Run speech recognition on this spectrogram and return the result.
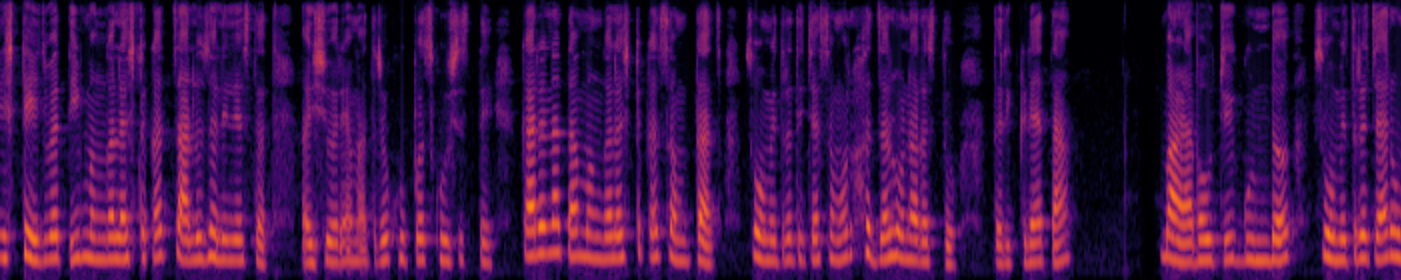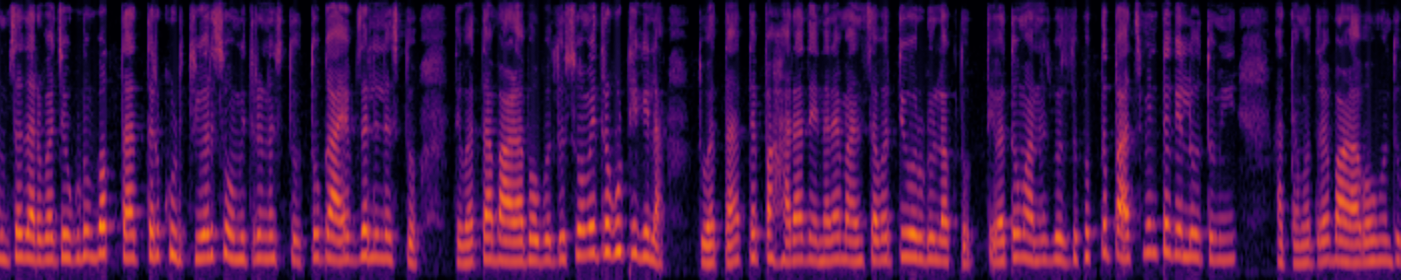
की स्टेजवरती मंगलाष्टका चालू झालेले असतात. ऐश्वर्या मात्र खूपच खुश असते. कारण आता मंगलाष्टका संपताच. सौमित्र तिच्यासमोर हजर होणार असतो. तर इकडे आता बाळाभाऊचे गुंड सौमित्रच्या रूमचा दरवाजा उघडून बघतात तर खुर्चीवर सौमित्र नसतो तो गायब झालेला असतो. तेव्हा त्या बाळाभाऊ बोलतो सौमित्र कुठे गेला? तो आता त्या पहारा देणाऱ्या माणसावरती ओरडू लागतो. तेव्हा तो माणूस बोलतो फक्त पाच मिनटं गेलो होतो मी. आता मात्र बाळाभाऊ म्हणतो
